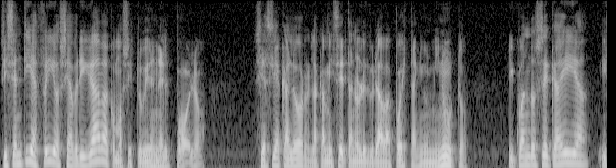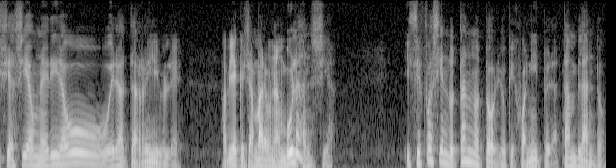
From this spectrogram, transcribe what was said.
Si sentía frío se abrigaba como si estuviera en el polo. Si hacía calor la camiseta no le duraba puesta ni un minuto. Y cuando se caía y se hacía una herida, ¡oh! era terrible. Había que llamar a una ambulancia. Y se fue haciendo tan notorio que Juanito era tan blando,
